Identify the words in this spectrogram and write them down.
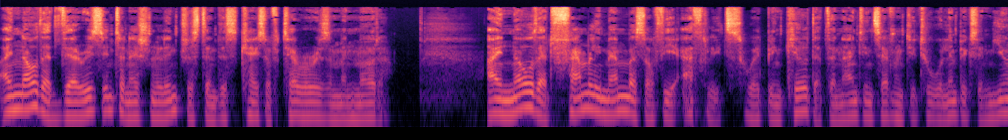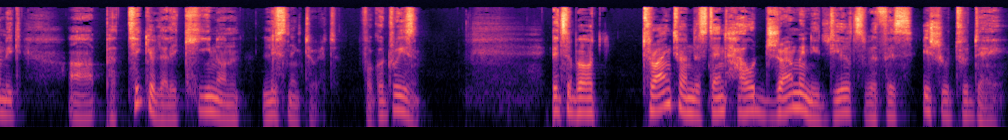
I know that there is international interest in this case of terrorism and murder. I know that family members of the athletes who had been killed at the 1972 Olympics in Munich are particularly keen on listening to it, for good reason. It's about trying to understand how Germany deals with this issue today,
